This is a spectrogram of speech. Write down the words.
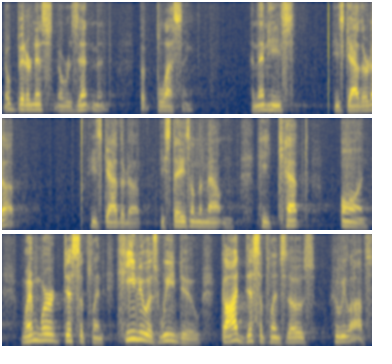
No bitterness, no resentment but blessing. And then he's, he's gathered up. He's gathered up. He stays on the mountain. He kept on. when we're disciplined, he knew as we do, God disciplines those who he loves.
